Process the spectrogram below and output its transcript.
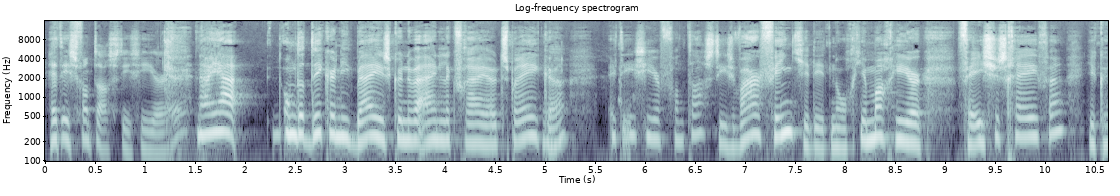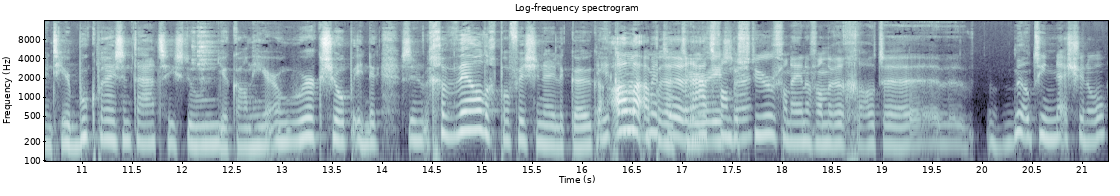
Het is fantastisch hier. Hè? Nou ja, omdat Dick er niet bij is, kunnen we eindelijk vrij uitspreken. Het is hier fantastisch. Waar vind je dit nog? Je mag hier feestjes geven. Je kunt hier boekpresentaties doen. Je kan hier een workshop in de. Het is een geweldig professionele keuken. Alle met apparatuur de raad van bestuur van een of andere grote eh, multinational...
